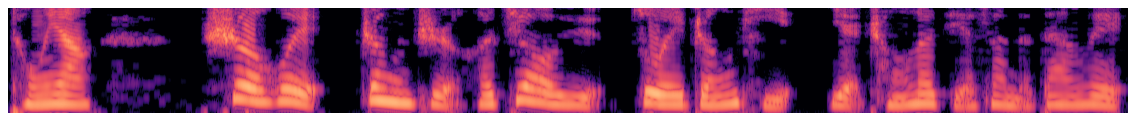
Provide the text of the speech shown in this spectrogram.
同样，社会、政治和教育作为整体也成了结算的单位。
